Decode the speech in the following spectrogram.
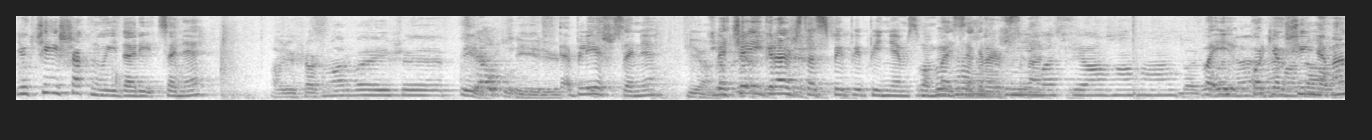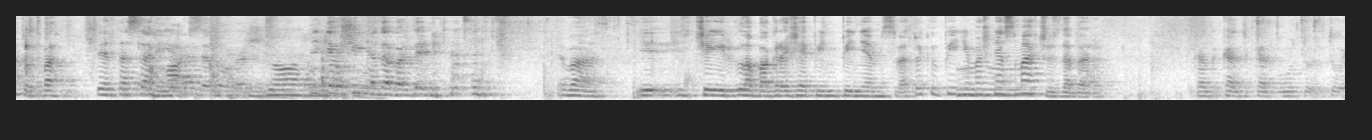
juk čia iš šaknų įdaryta, ne? Ar iš šaknų arba iš pėsų. Plėšta, ne? Jo. Bet čia įgražtas pipinėms, man Labai baisa gražus. Va, gražus jo, aha. va į kur kiaušinė, matot, va. Ten tas avė yra senovės. Jo, Tai kiaušinė dabar, tai. Va, čia ir labai gražia pin, pinėms, va, tokių pinim aš nesmačius dabar. Kad, kad, kad būtų tuo,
